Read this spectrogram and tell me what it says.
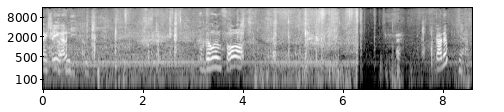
Are you sure you got it? I'm going fall. Got him? Yeah.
